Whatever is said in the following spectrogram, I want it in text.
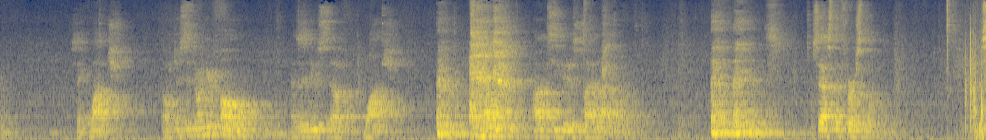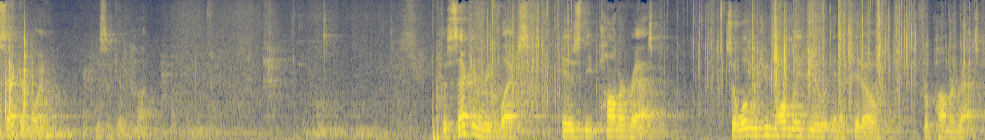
Saying, watch. Don't just sit there on your phone as I do stuff. Watch. Obviously, do this bilaterally. so that's the first one. The second one, this is getting hot. The second reflex is the palmar grasp. So, what would you normally do in a kiddo for palmar grasp?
